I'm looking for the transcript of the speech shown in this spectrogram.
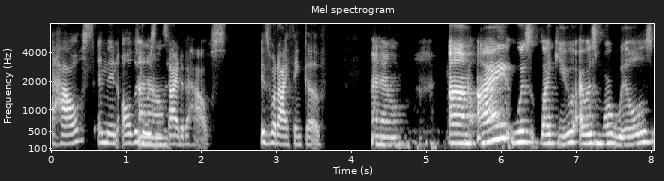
a house and then all the doors inside of a house is what I think of. I know. Um, I was like you, I was more wheels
